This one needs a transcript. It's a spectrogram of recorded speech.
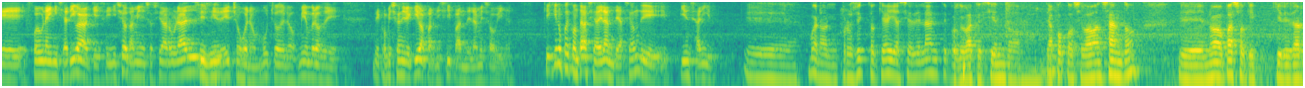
eh, fue una iniciativa que se inició también en Sociedad Rural Sí, y sí. que de hecho, bueno, muchos de los miembros de, de comisión directiva participan de la mesa ovina. ¿Qué, qué nos puedes contar hacia adelante? ¿Hacia dónde piensan ir? Eh, bueno, el proyecto que hay hacia adelante, porque va creciendo, de a poco se va avanzando. eh, el nuevo paso que quiere dar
